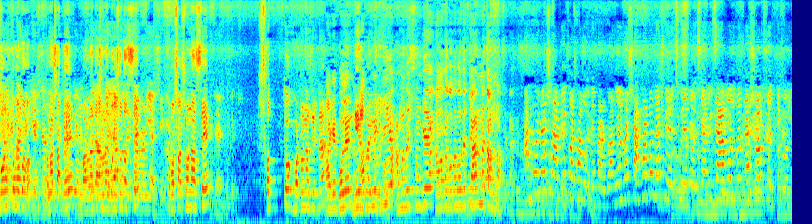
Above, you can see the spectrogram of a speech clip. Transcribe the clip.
বোন তুমি বলো। তোমার সাথে বাংলাদেশ পরিষদ আছে প্রশাসন আছে সত্য ঘটনা যেটা আগে বলেন আপনি কি আমাদের সঙ্গে আলাদা কথা বলতে চান না চান না? আমি ওনার সামনে কথা বলতে পারব। আমি আমার শাখা বলা শুয়ে ছুঁয়ে বলছি। আমি যা বলব তা সব সত্যি বলব।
